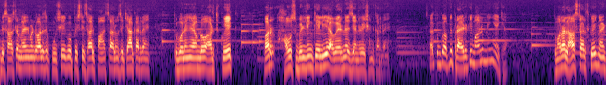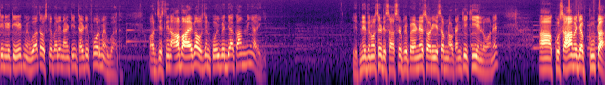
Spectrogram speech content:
डिसास्टर मैनेजमेंट वाले से पूछिए कि वो पिछले साल पाँच सालों से क्या कर रहे हैं? तो बोलेंगे हम लोग अर्थक्वेक और हाउस बिल्डिंग के लिए अवेयरनेस जनरेशन कर रहे हैं। क्या तुमको अपनी प्रायोरिटी मालूम नहीं है क्या? तुम्हारा लास्ट अर्थक्वेक 1988 में हुआ था उसके पहले 1934 में हुआ था। और जिस दिन अब आएगा उस दिन कोई विद्या काम नहीं आएगी। इतने दिनों से डिसास्टर प्रिपेयरनेस और ये सब नौटंकी की इन लोगों ने। कुसाहा में जब टूटा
